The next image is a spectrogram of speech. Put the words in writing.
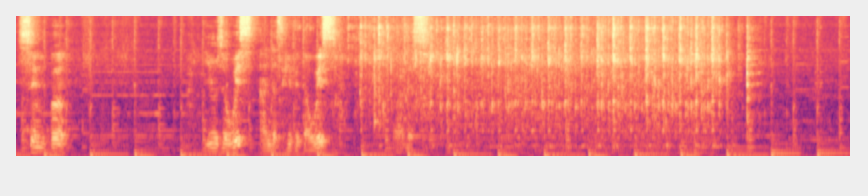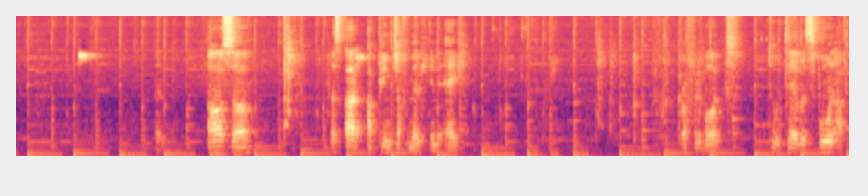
Simple. Use a whisk and just give it a whisk. Like this. Also, let's add a pinch of milk in the egg. Roughly about two tablespoons of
